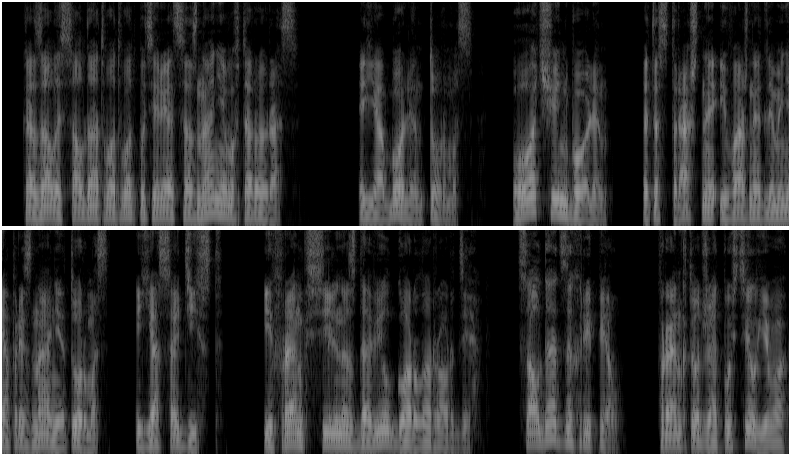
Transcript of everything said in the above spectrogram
— казалось, солдат вот-вот потеряет сознание во второй раз. «Я болен, Турмас. Очень болен. Это страшное и важное для меня признание, Турмас. Я садист». И Фрэнк сильно сдавил горло Рорди. Солдат захрипел. Фрэнк тут же отпустил его,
